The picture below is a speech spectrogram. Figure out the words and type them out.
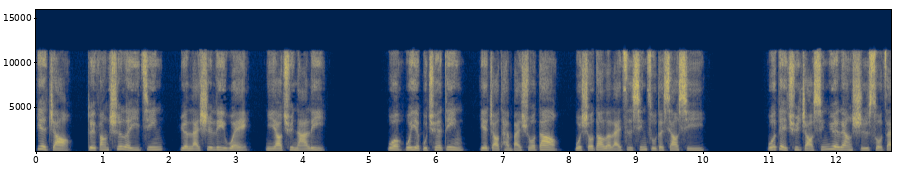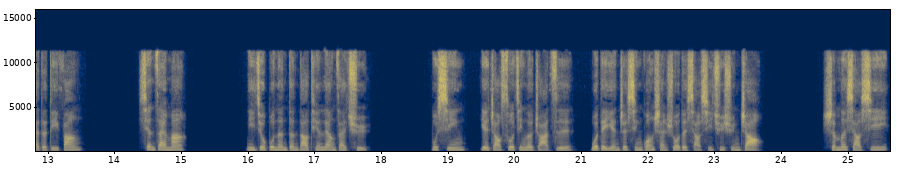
叶爪，对方吃了一惊，原来是力伟，你要去哪里？我我也不确定，叶爪坦白说道。我收到了来自星族的消息，我得去找新月亮石所在的地方。现在吗？你就不能等到天亮再去？不行，叶爪缩紧了爪子。我得沿着星光闪烁的小溪去寻找。什么小溪？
